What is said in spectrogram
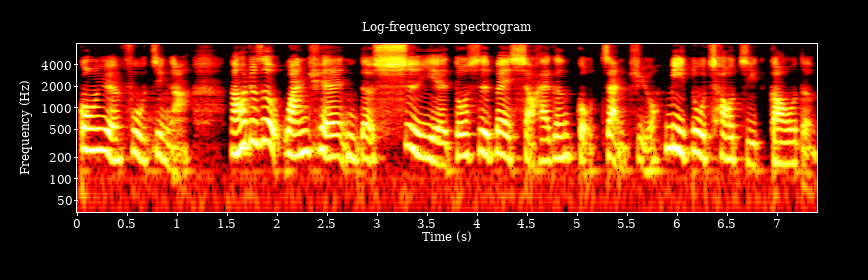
公园附近啊，然后就是完全你的视野都是被小孩跟狗占据哦，密度超级高的。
